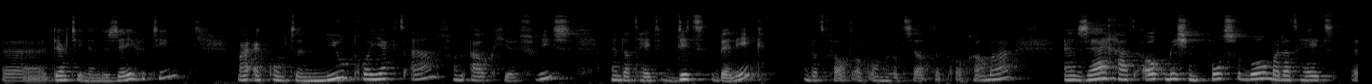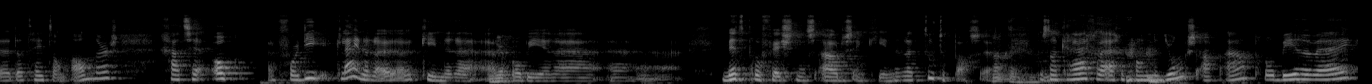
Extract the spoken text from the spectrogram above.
uh, eh, 13 en de 17. Maar er komt een nieuw project aan van Aukje Vries. En dat heet Dit ben ik. En dat valt ook onder hetzelfde programma. En zij gaat ook Mission Possible, maar dat heet, uh, dat heet dan anders. Gaat zij ook uh, voor die kleinere uh, kinderen ja. proberen met professionals, ouders en kinderen toe te passen. Okay. Dus dan krijgen we eigenlijk van jongs af aan, proberen wij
